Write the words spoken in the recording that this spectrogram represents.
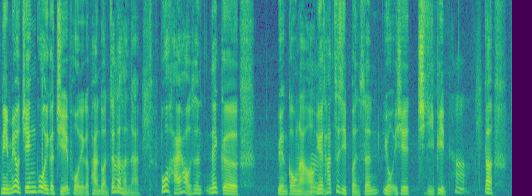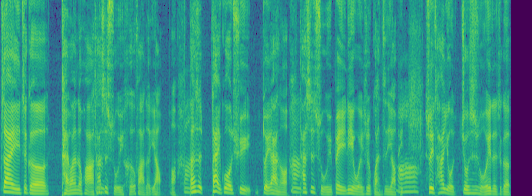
你没有经过一个解剖的一个判断，真的很难。不过还好是那个员工啦哈，因为他自己本身有一些疾病，嗯那在这个。台湾的话，它是属于合法的药哦，但是带过去对岸哦，它是属于被列为是管制药品，所以它有就是所谓的这个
